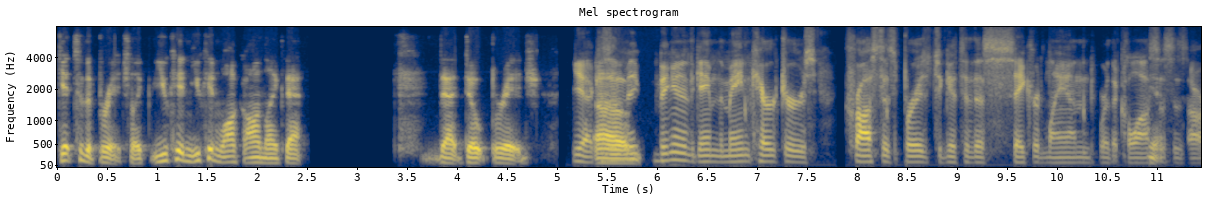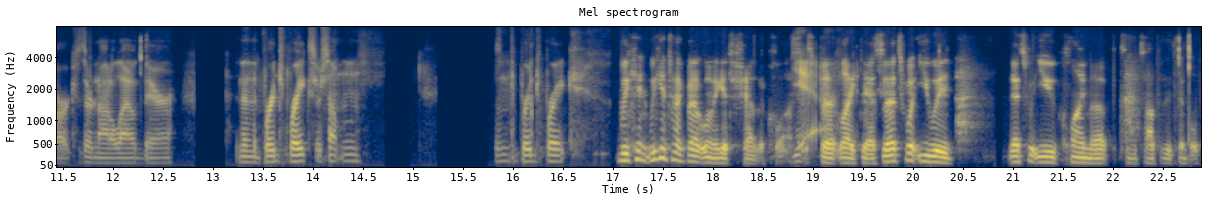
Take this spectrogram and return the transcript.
get to the bridge. Like you can you can walk on like that that dope bridge. Yeah, because Um, the beginning of the game, the main characters cross this bridge to get to this sacred land where the Colossuses are, because they're not allowed there. And then the bridge breaks or something. Doesn't the bridge break? we can we can talk about it when we get to Shadow of the Colossus. Yeah. But like yeah, so that's what you would that's what you climb up to the top of the temple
